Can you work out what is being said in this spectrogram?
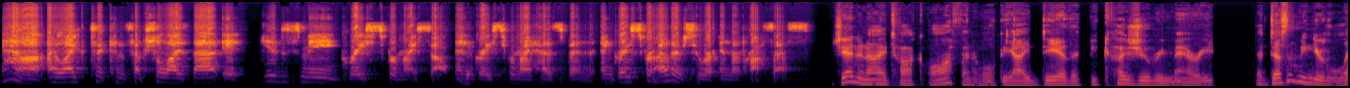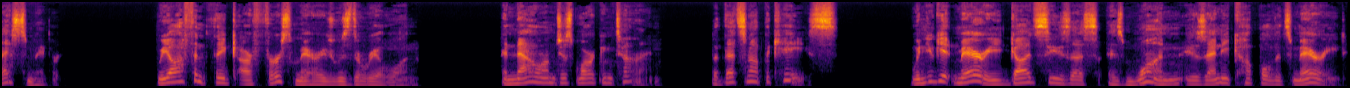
yeah, I like to conceptualize that. It gives me grace for myself and grace for my husband and grace for others who are in the process. Jen and I talk often about the idea that because you remarried, that doesn't mean you're less married. We often think our first marriage was the real one. And now I'm just marking time. But that's not the case. When you get married, God sees us as one as any couple that's married.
